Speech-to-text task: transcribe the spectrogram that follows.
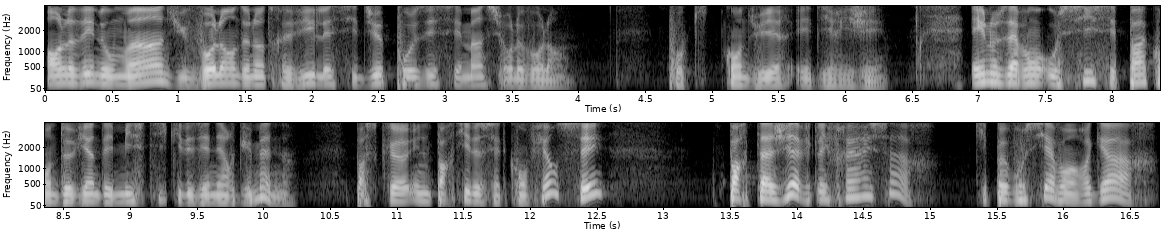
enlever nos mains du volant de notre vie, laisser Dieu poser ses mains sur le volant pour conduire et diriger. Et nous avons aussi, c'est pas qu'on devient des mystiques et des énergumènes, parce qu'une partie de cette confiance, c'est partager avec les frères et sœurs, qui peuvent aussi avoir un regard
